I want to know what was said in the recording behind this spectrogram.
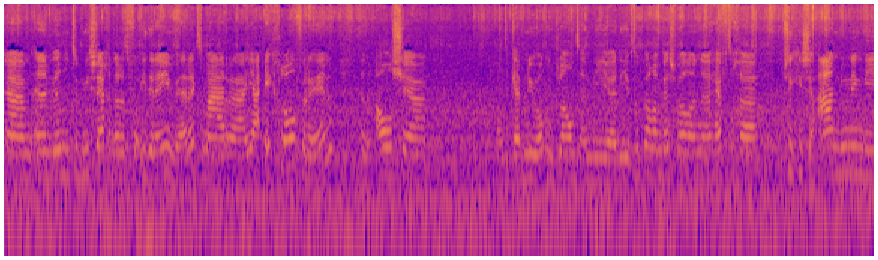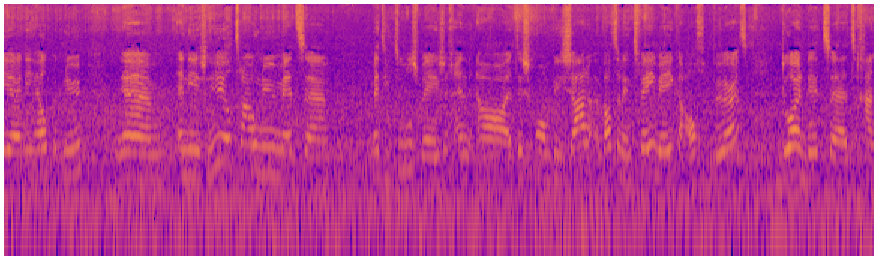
Um, en dat wil natuurlijk niet zeggen dat het voor iedereen werkt. Maar ja, ik geloof erin. dat als je... Ik heb nu ook een klant en die, uh, die heeft ook wel een best wel een uh, heftige psychische aandoening. Die, die help ik nu. Um, en die is heel trouw nu met, met die tools bezig. En oh, het is gewoon bizar wat er in twee weken al gebeurt door dit te gaan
